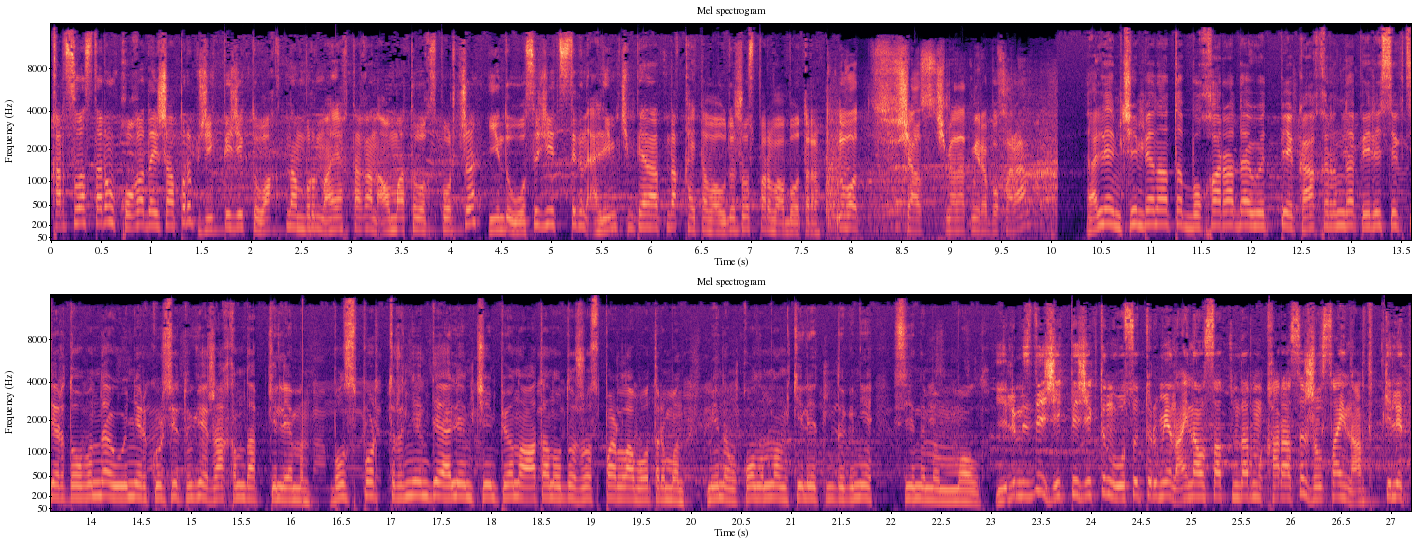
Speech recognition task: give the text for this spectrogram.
Қарсыластарын қоғадай жапырып, жекпе-жекті уақытынан бұрын аяқтаған алматылық спортшы енді осы жетістігін әлем чемпионатында қайталауды жоспарлап отыр. Ну вот, сейчас чемпионат мира Бухара. Әлем чемпионаты Бұхарада өтпек. Ақырында пересектер тобында өнер көрсетуге жақындап келемін. Бұл спорт түрінен де әлем чемпионы атануды жоспарлап отырмын. Менің қолымнан келетіндігіне сенімім мол. Елімізде жекпе-жектің осы түрмен айналысатындардың қарасы жыл сайын артып келеді.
